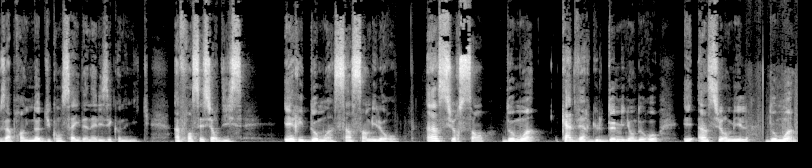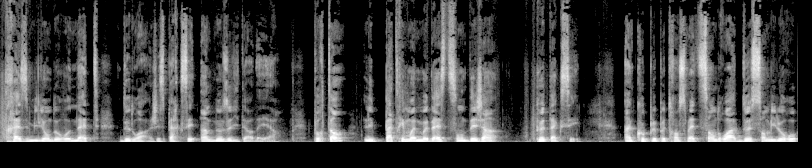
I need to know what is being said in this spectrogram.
nous apprend une note du Conseil d'analyse économique. Un Français sur 10 hérite d'au moins 500 000 euros, 1 sur 100 d'au moins 4,2 millions d'euros et 1 sur 1000 d'au moins 13 millions d'euros nets de droits. J'espère que c'est un de nos auditeurs d'ailleurs. Pourtant, les patrimoines modestes sont déjà peu taxé. Un couple peut transmettre sans droit 200 000 euros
